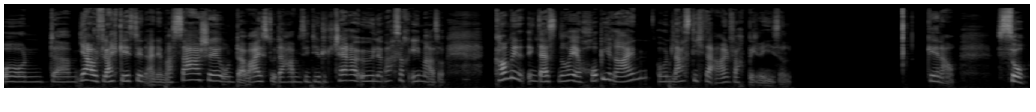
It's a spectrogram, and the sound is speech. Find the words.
und ähm, ja, und vielleicht gehst du in eine Massage und da weißt du, da haben sie die doTERRA-Öle, was auch immer. Also komm in, in das neue Hobby rein und lass dich da einfach berieseln. Genau. So,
